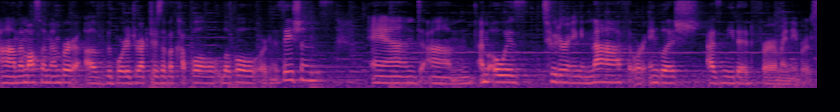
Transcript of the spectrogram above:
Um, I'm also a member of the board of directors of a couple local organizations and um, I'm always tutoring in math or English as needed for my neighbors.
